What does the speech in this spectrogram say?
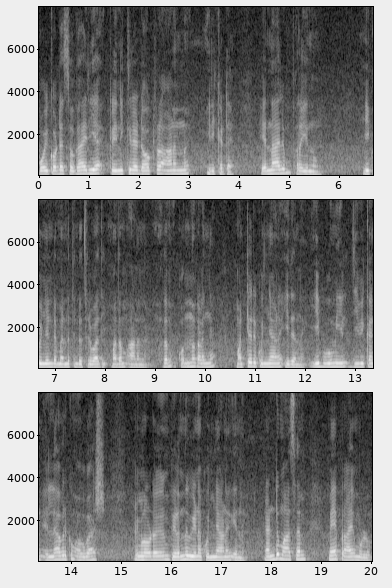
കോഴിക്കോട്ടെ സ്വകാര്യ ക്ലിനിക്കിലെ ഡോക്ടർ ആണെന്ന് ഇരിക്കട്ടെ. എന്നാലും പറയുന്നു ഈ കുഞ്ഞിന്റെ മരണത്തിന്റെ ഉത്തരവാദി മതം ആണെന്ന്. മതം കൊന്നുകളഞ്ഞ മറ്റൊരു കുഞ്ഞാണ് ഇതെന്ന്. ഈ ഭൂമിയിൽ ജീവിക്കാൻ എല്ലാവർക്കും അവകാശങ്ങളോടും പിറന്നു വീണ കുഞ്ഞാണ് എന്ന്. രണ്ട് മാസമേ പ്രായമുള്ളൂ.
